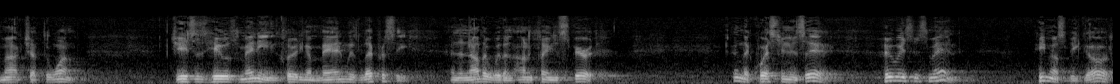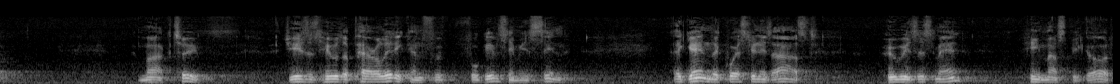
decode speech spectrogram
Mark chapter 1. Jesus heals many, including a man with leprosy and another with an unclean spirit. And the question is there who is this man? He must be God. Mark 2. Jesus heals a paralytic and forgives him his sin. Again, the question is asked Who is this man? He must be God.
